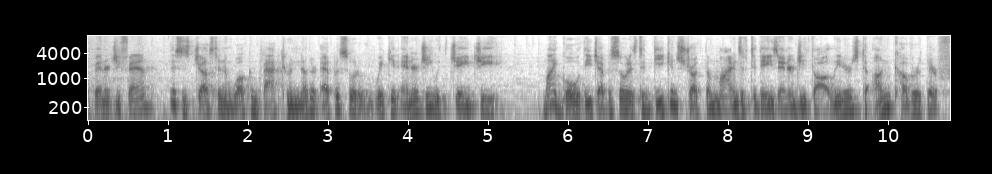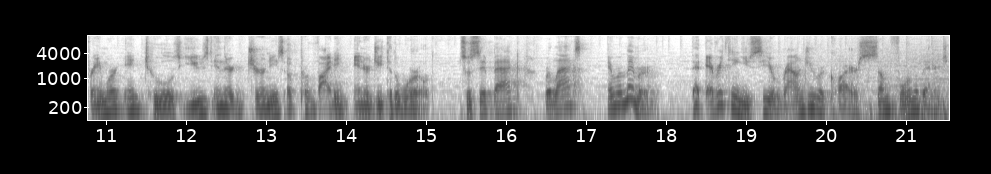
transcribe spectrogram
up, Energy fam? This is Justin, and welcome back to another episode of Wicked Energy with JG. My goal with each episode is to deconstruct the minds of today's energy thought leaders to uncover their framework and tools used in their journeys of providing energy to the world. So sit back, relax, and remember that everything you see around you requires some form of energy.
